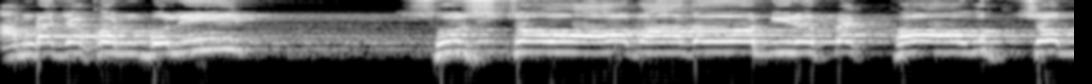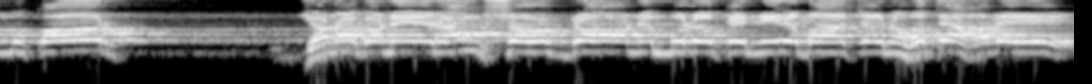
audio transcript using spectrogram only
আমরা যখন বলি সুষ্ঠু অবাধ, নিরপেক্ষ, উৎসব মুখর, জনগণের অংশগ্রহণমূলক নির্বাচন হতে হবে।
